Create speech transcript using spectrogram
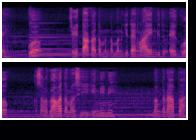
eh gue cerita ke teman-teman kita yang lain gitu. Eh gue kesal banget sama si ini nih. Emang kenapa?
